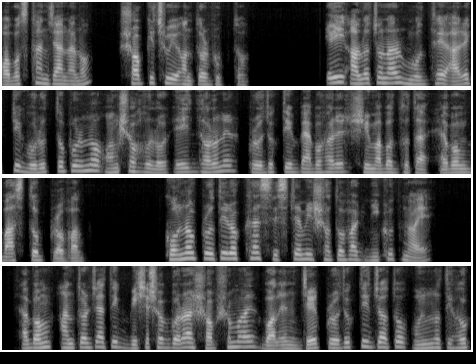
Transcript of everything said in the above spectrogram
অবস্থান জানানো সবকিছুই অন্তর্ভুক্ত। এই আলোচনার মধ্যে আরেকটি গুরুত্বপূর্ণ অংশ হল এই ধরনের প্রযুক্তি ব্যবহারের সীমাবদ্ধতা এবং বাস্তব প্রভাব। কোনো প্রতিরক্ষা সিস্টেমই শতভাগ নিখুঁত নয় এবং আন্তর্জাতিক বিশেষজ্ঞরা সবসময় বলেন যে প্রযুক্তি যত উন্নতি হোক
